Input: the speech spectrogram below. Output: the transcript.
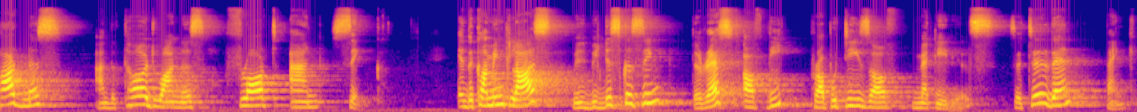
hardness and the third one is float and sink. In the coming class, we will be discussing the rest of the properties of materials. So till then, thank you.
